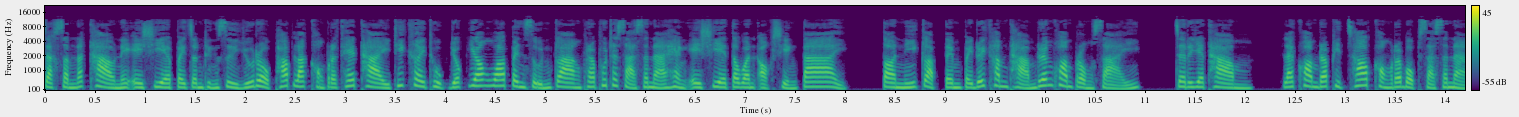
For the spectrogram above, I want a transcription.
จากสำนักข่าวในเอเชียไปจนถึงสื่อยุโรปภาพลักษณ์ของประเทศไทยที่เคยถูกยกย่องว่าเป็นศูนย์กลางพระพุทธศาสนาแห่งเอเชียตะวันออกเฉียงใต้ ตอนนี้กลับเต็มไปด้วยคำถามเรื่องความโปร่งใส จริยธรรม และความรับผิดชอบของระบบศาสนา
